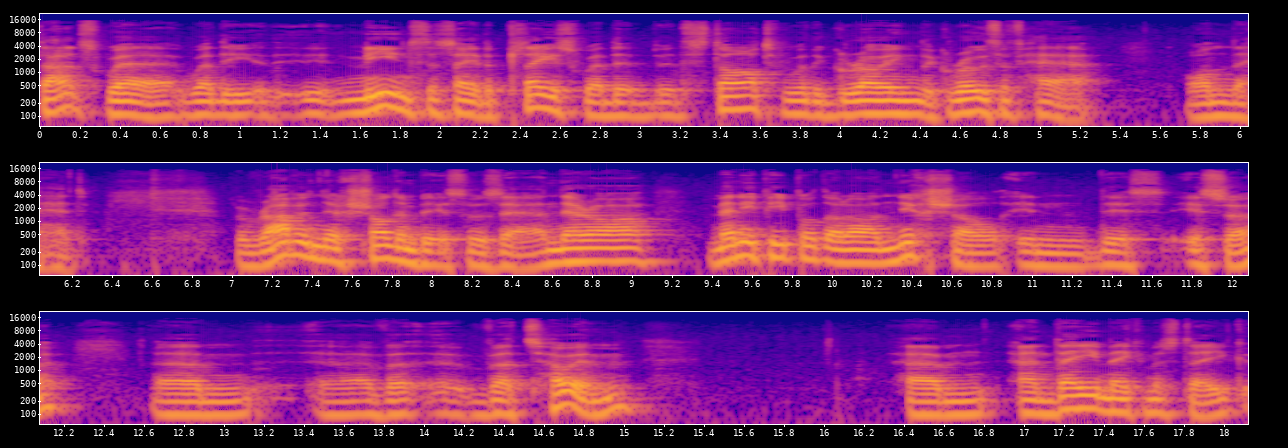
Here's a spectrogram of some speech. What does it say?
That's where where the it means to say the place where the, the start with the growing, the growth of hair on the head. The rabbin and there are many people that are nichshal in this Isra, um, uh, vatoim, um, and they make a mistake,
